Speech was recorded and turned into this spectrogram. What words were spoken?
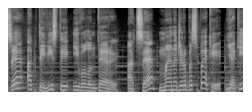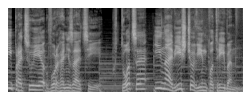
це активісти і волонтери. А це менеджер безпеки, який працює в організації. Хто це і навіщо він потрібен?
